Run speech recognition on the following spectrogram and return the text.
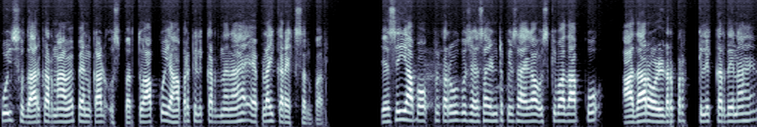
कोई सुधार करना है हमें पैन कार्ड उस पर। तो आपको यहाँ पर क्लिक कर देना है अप्लाई करेक्शन पर। जैसे ही आप ओपन करोगे, कुछ ऐसा इंटरफेस आएगा, उसके बाद आपको आधार होल्डर पर क्लिक कर देना है।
